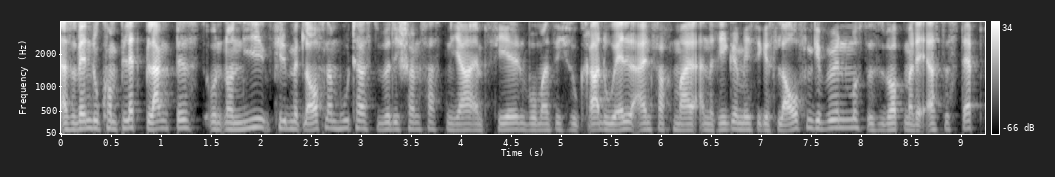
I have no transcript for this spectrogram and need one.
Also wenn du komplett blank bist und noch nie viel mit Laufen am Hut hast, würde ich schon fast ein Jahr empfehlen, wo man sich so graduell einfach mal an regelmäßiges Laufen gewöhnen muss. Das ist überhaupt mal der erste Step.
